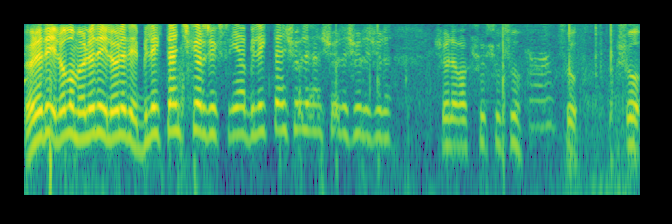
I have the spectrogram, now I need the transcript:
Öyle değil oğlum öyle değil öyle değil. Bilekten çıkaracaksın ya. Bilekten şöyle ya şöyle şöyle şöyle. Şöyle bak şu şu şu. Şu şu.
